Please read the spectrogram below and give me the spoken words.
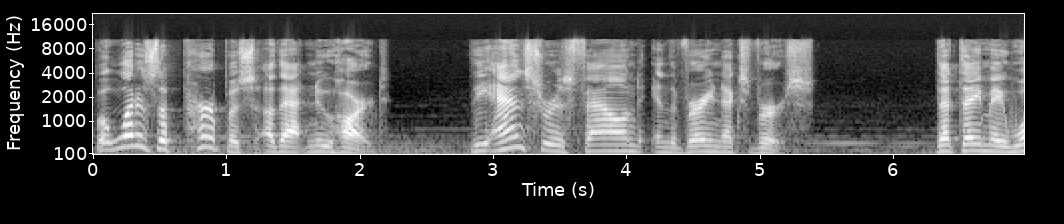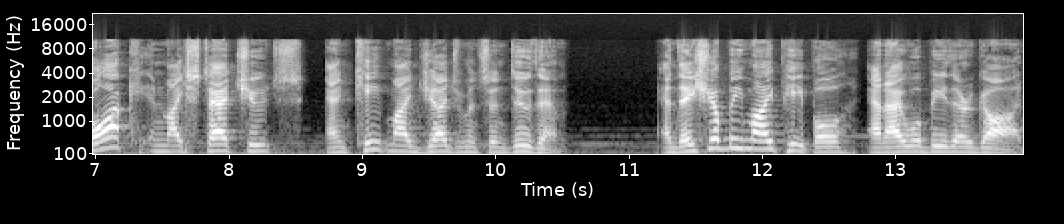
but what is the purpose of that new heart? The answer is found in the very next verse that they may walk in my statutes and keep my judgments and do them. And they shall be my people, and I will be their God.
